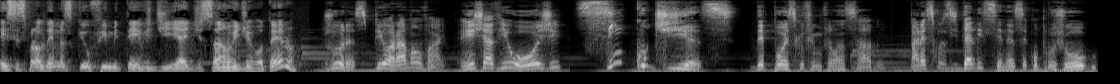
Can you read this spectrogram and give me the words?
esses problemas que o filme teve de edição e de roteiro? Juras, piorar não vai. A gente já viu hoje, cinco dias depois que o filme foi lançado. Parece coisa de DLC, né? Você compra o jogo,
